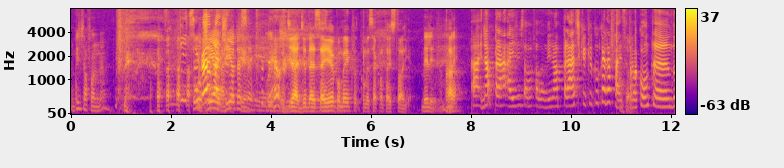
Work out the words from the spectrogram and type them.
O que a gente tá falando mesmo? o dia a dia da SRE. O dia a dia da SRE eu comecei a contar a história. Beleza, tá? Ah, e na pra... Aí a gente estava falando, e na prática, o que o cara faz? Então, Você estava contando.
